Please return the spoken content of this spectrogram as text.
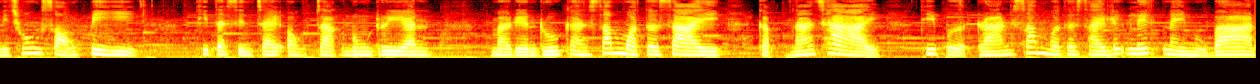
ในช่วง 2 ปี ที่ตัดสินใจออกจากโรงเรียน มาเรียนรู้การซ่อมมอเตอร์ไซค์กับน้าชายที่เปิดร้านซ่อมมอเตอร์ไซค์เล็กๆ ในหมู่บ้าน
